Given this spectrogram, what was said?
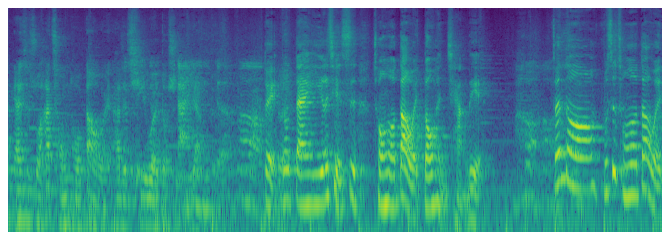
应该是说它从头到尾它的气味都是一样的。嗯，对，对。都单一，而且是从头到尾都很强烈，真的哦，不是从头到尾，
